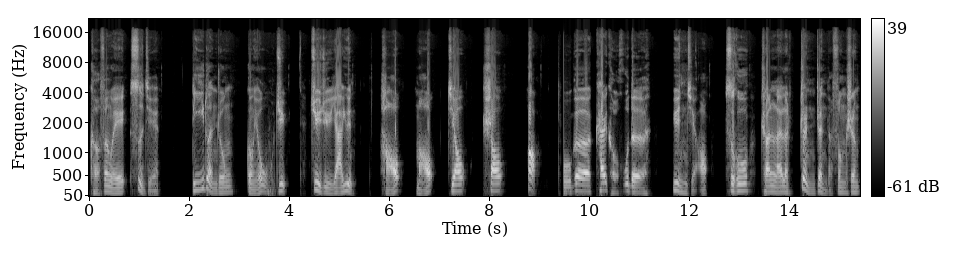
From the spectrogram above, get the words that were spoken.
可分为四节，第一段中共有五句，句句押韵。好、毛、焦、烧、傲，五个开口呼的韵脚，似乎传来了阵阵的风声。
